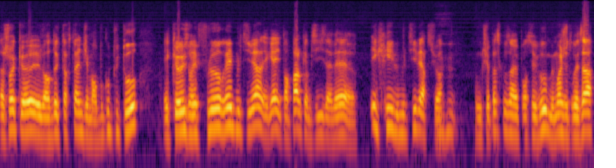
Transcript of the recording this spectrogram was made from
sachant que leur Doctor Strange est mort beaucoup plus tôt, et qu'ils ont effleuré le multivers, les gars, ils t'en parlent comme s'ils avaient euh, écrit le multivers, tu vois. Mhm. Donc je sais pas ce que vous en avez pensé vous, mais moi j'ai trouvé ça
